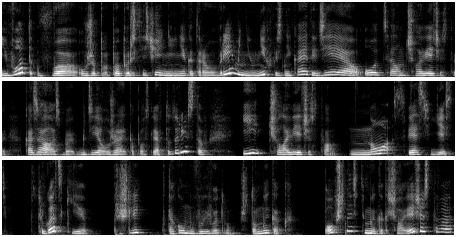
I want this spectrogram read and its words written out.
И вот в, уже по, по пресечении некоторого времени у них возникает идея о целом человечестве. Казалось бы, где лужайка после автотуристов и человечество, но связь есть. Стругацкие пришли к такому выводу, что мы как общность, мы как человечество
